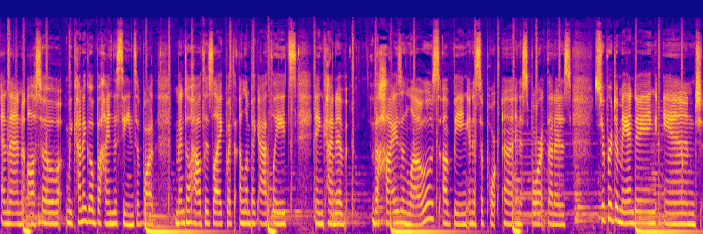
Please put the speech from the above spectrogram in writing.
And then also, we kind of go behind the scenes of what mental health is like with Olympic athletes and kind of the highs and lows of being in a support uh, in a sport that is super demanding and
